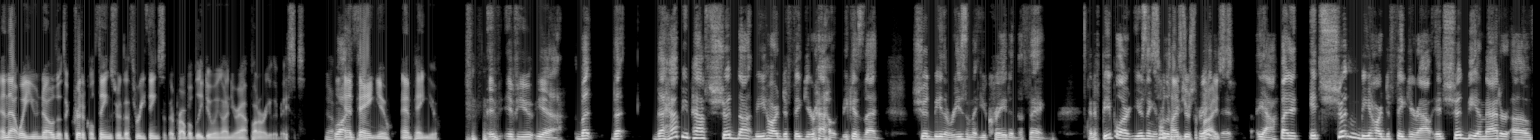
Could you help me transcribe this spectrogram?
And that way you know that the critical things are the three things that they're probably doing on your app on a regular basis Well, and paying you and paying you. if if you yeah, but the the happy path should not be hard to figure out because that should be the reason that you created the thing. And if people aren't using it for the Sometimes you're you created surprised. it, yeah, but it it shouldn't be hard to figure out. It should be a matter of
